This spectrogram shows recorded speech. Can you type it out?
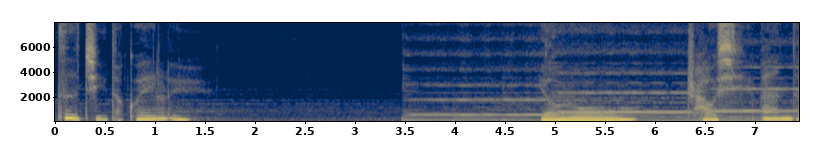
自己的规律，犹如潮汐般的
